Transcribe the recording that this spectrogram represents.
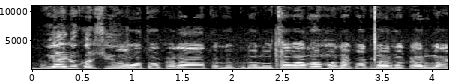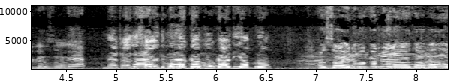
ભૂયાઈ નું કરશું. આવો તો ખરા તમે બુડો લોચા વાળો મને કોક દારમાં કાળું લાગે છે. સાઈડમાં લગાવજો ગાડી લાવો તમે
